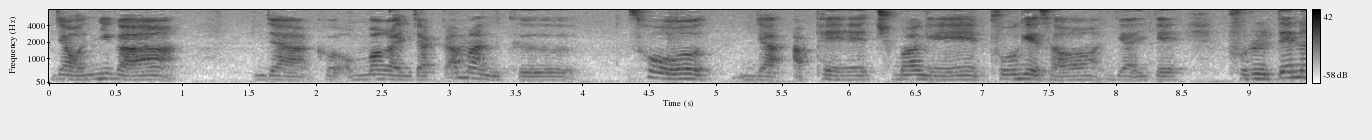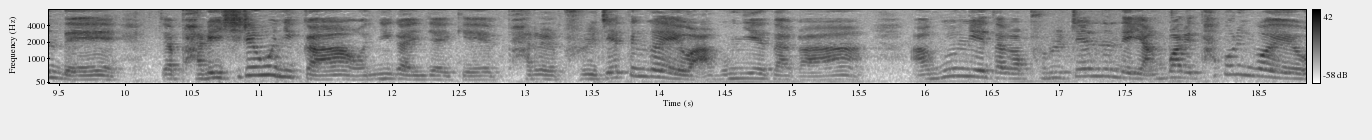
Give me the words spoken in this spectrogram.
이제 언니가 이제 그 엄마가 이제 까만 그 솥 이제 앞에 주방에 부엌에서 이제 이게 불을 떼는데 이제 발이 시려우니까 언니가 이제 이렇게 발을 불을 쬐던 거예요 아궁이에다가. 아궁이에다가 불을 쬐는데 양발이 타버린 거예요.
